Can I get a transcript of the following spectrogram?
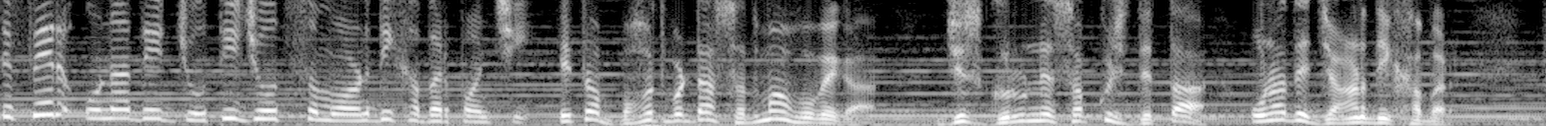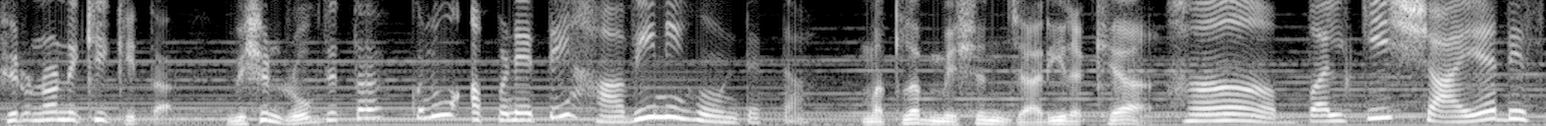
ਤੇ ਫਿਰ ਉਹਨਾਂ ਦੇ ਜੋਤੀ ਜੋਤ ਸਮਾਉਣ ਦੀ ਖਬਰ ਪਹੁੰਚੀ। ਇਹ ਤਾਂ ਬਹੁਤ ਵੱਡਾ ਸਦਮਾ ਹੋਵੇਗਾ। ਜਿਸ ਗੁਰੂ ਨੇ ਸਭ ਕੁਝ ਦਿੱਤਾ ਉਹਨਾਂ ਦੇ ਜਾਣ ਦੀ ਖਬਰ। ਫਿਰ ਉਹਨਾਂ ਨੇ ਕੀ ਕੀਤਾ? ਮਿਸ਼ਨ ਰੋਕ ਦਿੱਤਾ? ਨੂੰ ਆਪਣੇ ਤੇ ਹਾਵੀ ਨਹੀਂ ਹੋਣ ਦਿੱਤਾ। ਮਤਲਬ ਮਿਸ਼ਨ ਜਾਰੀ ਰੱਖਿਆ। ਹਾਂ ਬਲਕਿ ਸ਼ਾਇਦ ਇਸ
